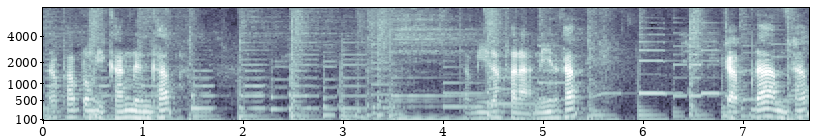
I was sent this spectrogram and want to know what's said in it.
แล้วพับลงอีกครั้งหนึ่งครับ จะมีลักษณะนี้นะครับ กลับด้านครับ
